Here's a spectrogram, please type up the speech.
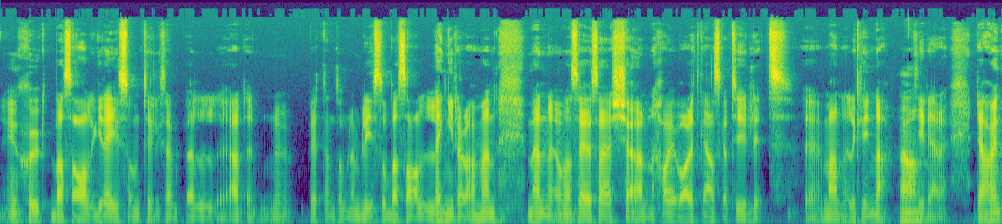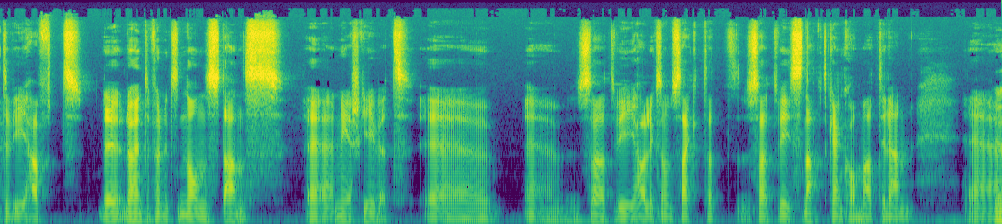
en sjukt basal grej som till exempel, ja, nu vet jag inte om den blir så basal längre då, men, men om man säger så här, kön har ju varit ganska tydligt, eh, man eller kvinna Ja. tidigare. Det har inte vi haft, det, det har inte funnits någonstans eh, nedskrivet. Eh, eh, så att vi har liksom sagt att, så att vi snabbt kan komma till den, eh, eh,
